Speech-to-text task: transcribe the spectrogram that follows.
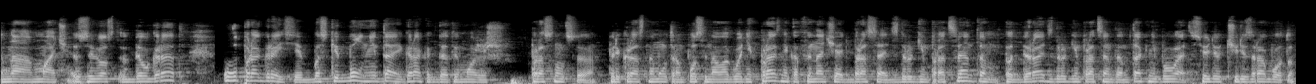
на матч звезд в Белград. О прогрессе. Баскетбол не та игра, когда ты можешь проснуться прекрасным утром после новогодних праздников и начать бросать с другим процентом, подбирать с другим процентом. Так не бывает. Все идет через работу.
